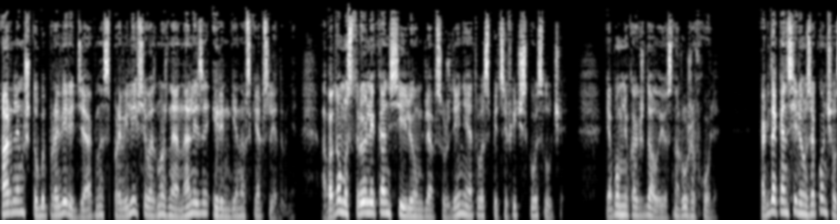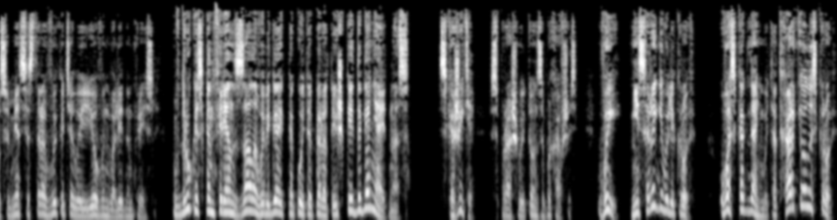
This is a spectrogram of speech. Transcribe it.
Арлен, чтобы проверить диагноз, провели всевозможные анализы и рентгеновские обследования, а потом устроили консилиум для обсуждения этого специфического случая. Я помню, как ждал ее снаружи в холле. Когда консилиум закончился, медсестра выкатила ее в инвалидном кресле. Вдруг из конференц-зала выбегает какой-то коротышка и догоняет нас. «Скажите», — спрашивает он, запыхавшись, — «вы не срыгивали кровь? У вас когда-нибудь отхаркивалась кровь?»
